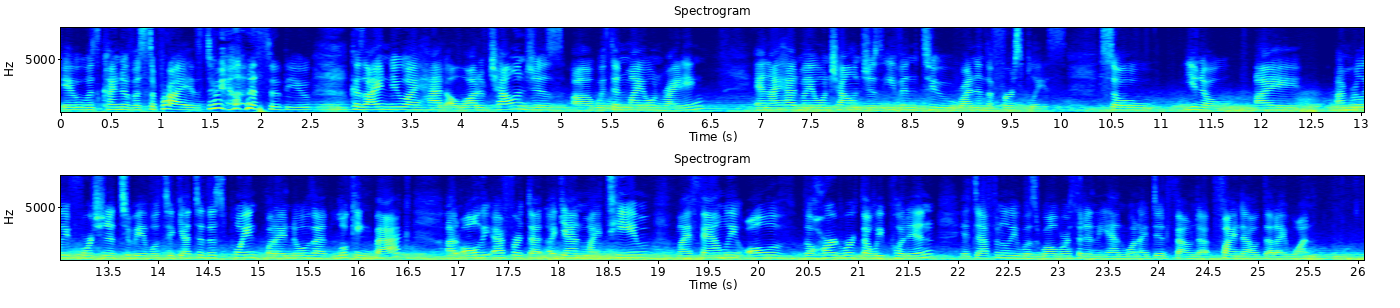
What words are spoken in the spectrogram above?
It was kind of a surprise, to be honest with you, because I knew I had a lot of challenges uh, within my own writing, and I had my own challenges even to run in the first place. So you know, I I'm really fortunate to be able to get to this point, but I know that looking back at all the effort that again my team, my family, all of the hard work that we put in, it definitely was well worth it in the end when I did found out find out that I won.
